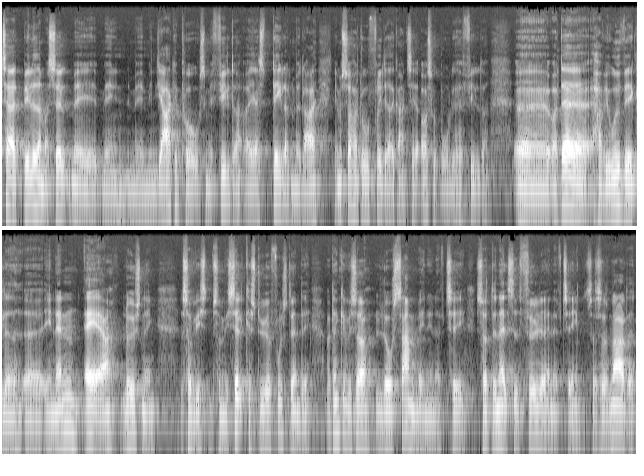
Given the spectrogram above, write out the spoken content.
tager et billede af mig selv med, med, med min jakke på som et filter, og jeg deler den med dig, jamen så har du fri adgang til også at bruge det her filter. Øh, og der har vi udviklet øh, en anden AR-løsning, så vi, som vi selv kan styre fuldstændig, og den kan vi så låse sammen med en NFT, så den altid følger NFT'en. Så så snart at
